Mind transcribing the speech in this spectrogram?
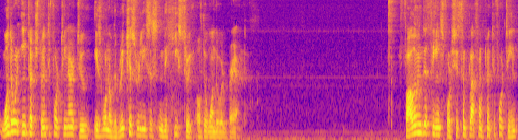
Wonderware InTouch 2014 R2 is one of the richest releases in the history of the Wonderware brand. Following the themes for System Platform 2014,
